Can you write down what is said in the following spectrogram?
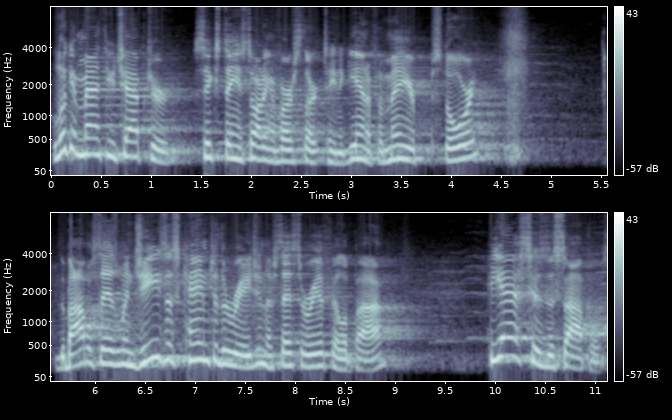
Look at Matthew chapter 16, starting in verse 13. Again, a familiar story. The Bible says, When Jesus came to the region of Caesarea Philippi, he asked his disciples,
